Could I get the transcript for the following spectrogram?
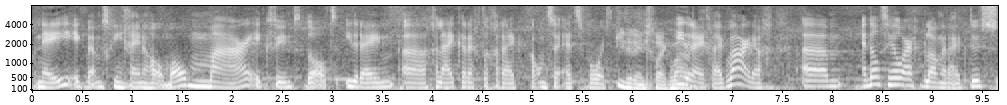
nee, ik ben misschien geen homo, maar ik vind dat iedereen eh, gelijke rechten, gelijke kansen enzovoort. Iedereen gelijkwaardig. Iedereen gelijkwaardig. Ehm, en dat is heel erg belangrijk. Dus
